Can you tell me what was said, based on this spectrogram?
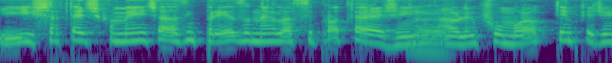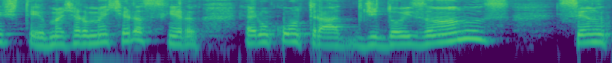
E estrategicamente as empresas, né, elas se protegem. É. Eu lembro que foi o maior tempo que a gente teve, mas geralmente era assim, era, era um contrato de dois anos, sendo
